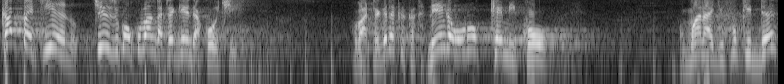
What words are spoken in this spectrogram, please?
Kapeti eno kiyinzika okuba nga tegendako ki? Oba tegerekaka naye nga waliwo chemical. Omwana agifukidde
